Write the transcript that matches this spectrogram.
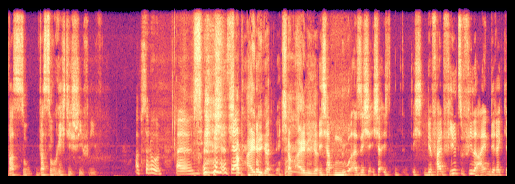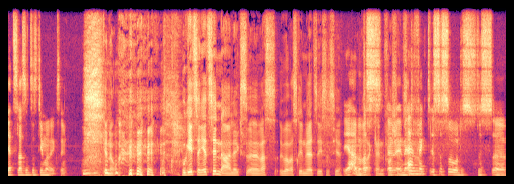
was so, was so richtig schief lief. Absolut. Weil Ich habe einige. Ich habe einige. Ich habe nur, also ich, ich, ich, ich, mir fallen viel zu viele ein direkt jetzt. Lass uns das Thema wechseln. Genau. Wo geht's denn jetzt hin, Alex? Äh, was, über was reden wir als nächstes hier? Ja, aber was äh, im? Endeffekt ist es so, dass, dass äh,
